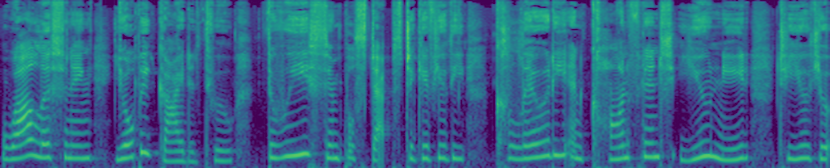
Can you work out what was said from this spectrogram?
While listening, you'll be guided through three simple steps to give you the clarity and confidence you need to use your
